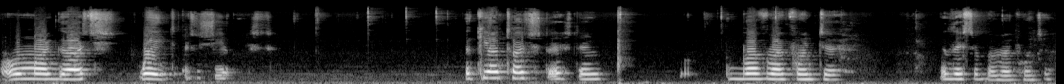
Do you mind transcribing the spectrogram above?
Oh my gosh. Wait, I just see I can't touch this thing above my pointer. This above my pointer.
